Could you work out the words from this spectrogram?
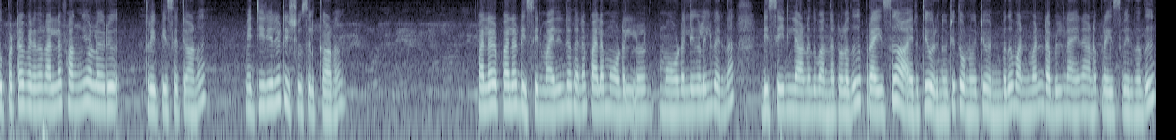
ദുപ്പട്ട വരുന്ന നല്ല ഭംഗിയുള്ള ഒരു ത്രീ പീസ് സെറ്റാണ് മെറ്റീരിയൽ ടിഷ്യൂ സിൽക്കാണ് പല പല ഡിസൈൻ മയിലിന്റെ തന്നെ പല മോഡൽ മോഡലുകളിൽ വരുന്ന ഡിസൈനിലാണ് ഇത് വന്നിട്ടുള്ളത്. പ്രൈസ് ആയിരത്തി ഒരുന്നൂറ്റി തൊണ്ണൂറ്റി ഒൻപത് വൺ വൺ ഡബിൾ നയൻ ആണ് പ്രൈസ് വരുന്നത്.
